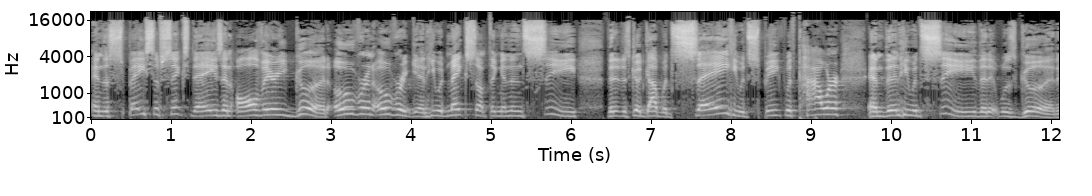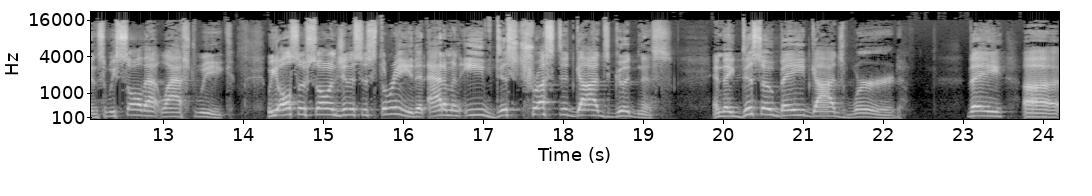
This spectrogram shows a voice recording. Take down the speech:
in the space of six days and all very good over and over again. He would make something and then see that it is good. God would say, He would speak with power, and then He would see that it was good. And so we saw that last week. We also saw in Genesis 3 that Adam and Eve distrusted God's goodness and they disobeyed God's word. They, uh,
